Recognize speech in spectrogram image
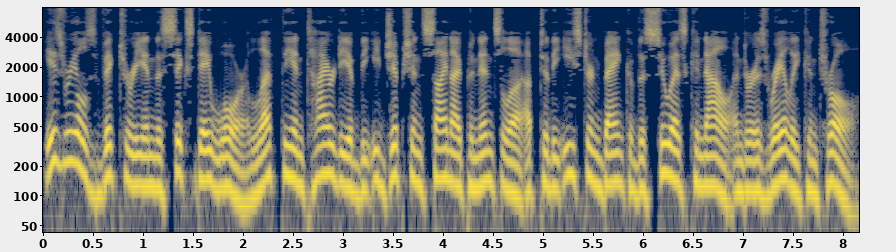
Israel's victory in the Six-Day War left the entirety of the Egyptian Sinai Peninsula up to the eastern bank of the Suez Canal under Israeli control.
